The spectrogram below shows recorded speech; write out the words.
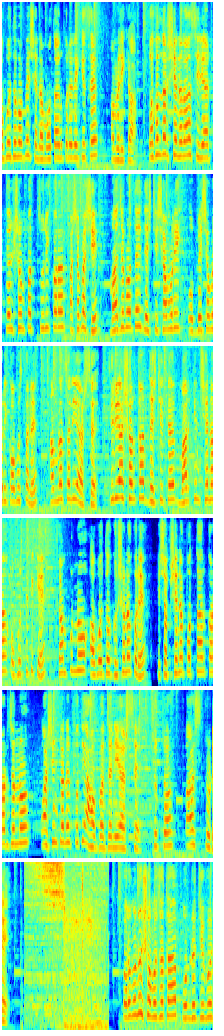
অবৈধভাবে সেনা মোতায়েন করে রেখেছে আমেরিকা। দখলদার সেনারা সিরিয়ার তেল সম্পদ চুরি করার পাশাপাশি মাঝে মধ্যেই দেশটির সামরিক ও বেসামরিক অবস্থানে হামলা চালিয়ে আসছে। সিরিয়ার সরকার দেশটিতে মার্কিন সেনা উপস্থিতিকে সম্পূর্ণ অবৈধ ঘোষণা করে এসব সেনা প্রত্যাহার করার জন্য ওয়াশিংটনের প্রতি আহ্বান জানিয়ে আসছে সূত্র পার্স টুডে। পরমাণু সমঝোতা পুনরুজ্জীবন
